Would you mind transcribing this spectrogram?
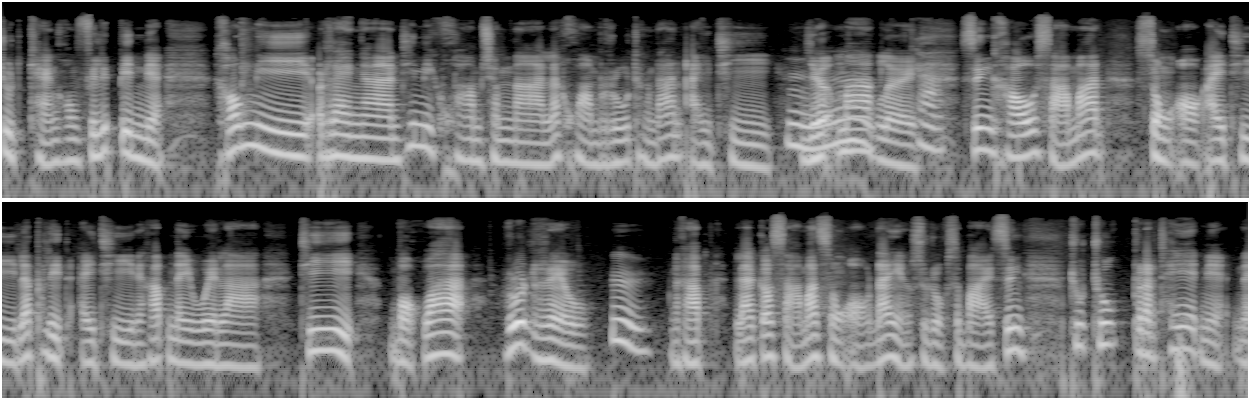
จุดแข็งของฟิลิปปินส์เนี่ยเขามีแรงงานที่มีความชำนาญและความรู้ทางด้านไอทีเยอะมากเลยค่ะซึ่งเขาสามารถส่งออกไอทีและผลิตไอทีนะครับในเวลาที่บอกว่า รวดเร็วอืมนะครับและก็สามารถส่งออกได้อย่างสะดวกสบาย ซึ่งทุกๆประเทศเนี่ยใน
